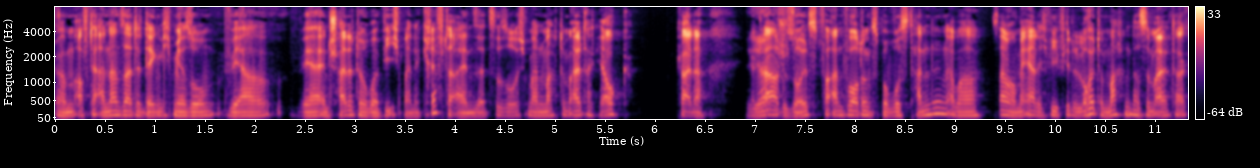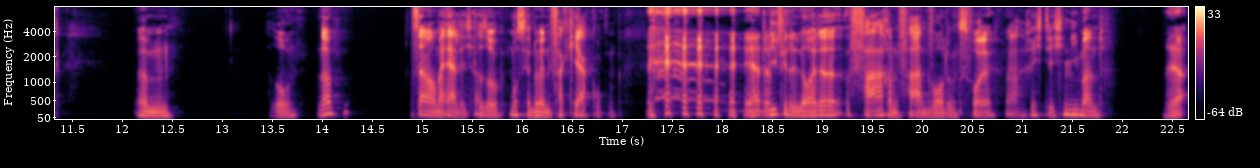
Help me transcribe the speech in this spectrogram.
ähm, auf der anderen Seite denke ich mir so, wer, wer entscheidet darüber, wie ich meine Kräfte einsetze? So, ich meine, macht im Alltag ja auch keiner. Ja, klar, du sollst verantwortungsbewusst handeln, aber sagen wir mal ehrlich, wie viele Leute machen das im Alltag? Ähm, also, ne? Sagen wir mal ehrlich, also muss ja nur in den Verkehr gucken. ja, wie viele Leute fahren verantwortungsvoll? Ja, richtig, niemand. Ja.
